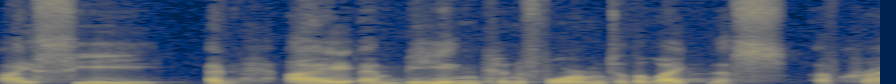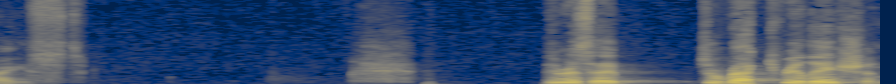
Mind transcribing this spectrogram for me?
I see, and I am being conformed to the likeness of Christ. There is a direct relation,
